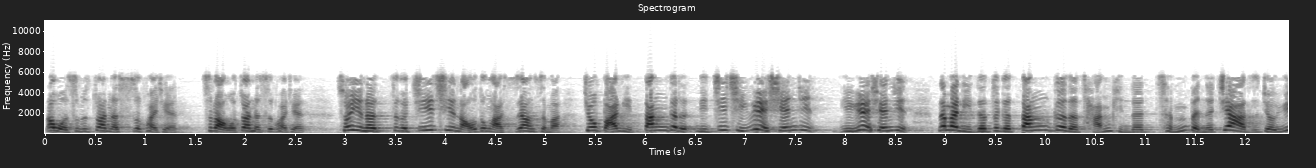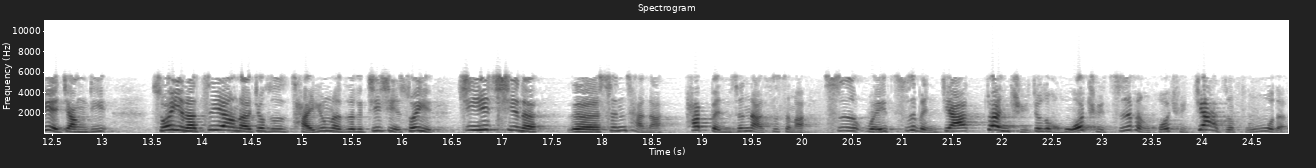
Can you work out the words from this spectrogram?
那我是不是赚了四块钱？是吧？我赚了四块钱。所以呢，这个机器劳动啊，实际上是什么？就把你单个的，你机器越先进，你越先进，那么你的这个单个的产品的成本的价值就越降低。所以呢，这样呢，就是采用了这个机器，所以机器呢，呃，生产呢，它本身呢是什么？是为资本家赚取，就是获取资本、获取价值服务的，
